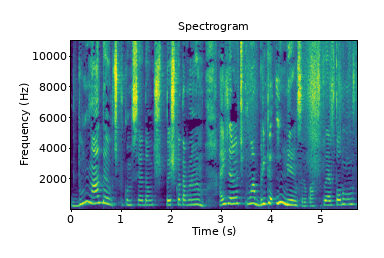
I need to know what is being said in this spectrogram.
do nada eu, tipo, comecei a dar uns peixes que eu tava no meu mão. Aí era, tipo, uma briga imensa no quarto. Tipo, era todo mundo.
